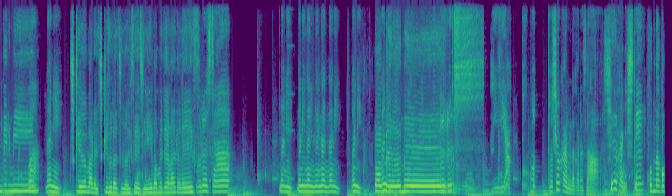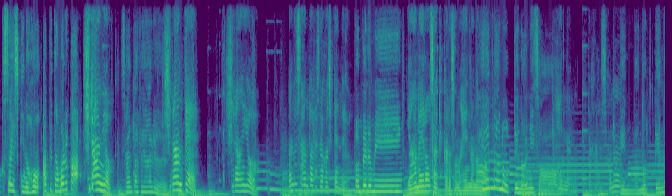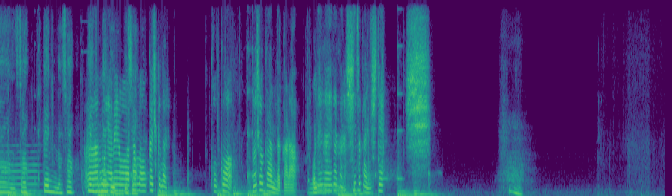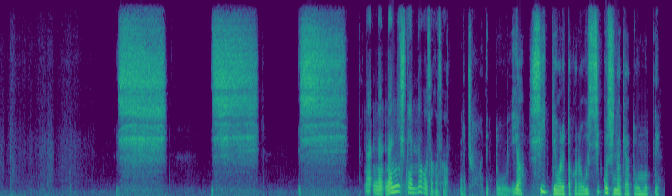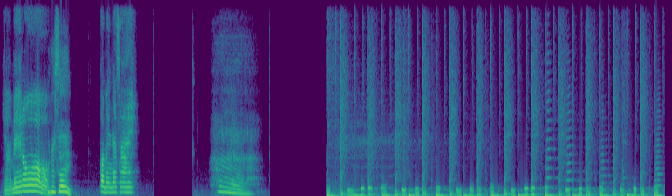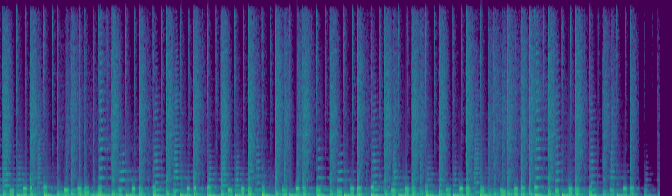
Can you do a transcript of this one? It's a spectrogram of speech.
ビルミー。あ、なに地球生まれ地球育ちの異星人イーバメテオライトです。うるさ。なになになになになになになにパンペルミーいや、ここ図書館だからさ、静かにして。こんな極彩式の本あってたまるか。知らんよ。サンタフェある知らんて。知らんよ。なんでサンタフェ探してんだよ。パンペルミー。やめろさっきからその変なの。変なのって何変さなのだからその変なのってなんさ変なさ変なごっもうやめろこさ頭おかしくなるここ図書館だからお願いだから静かにして。シーな、な、何してんの？ごそごそ。ちょえっといや C って言われたからおしっこしなきゃと思って。やめろうるさいごめんなさい。は、あ。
